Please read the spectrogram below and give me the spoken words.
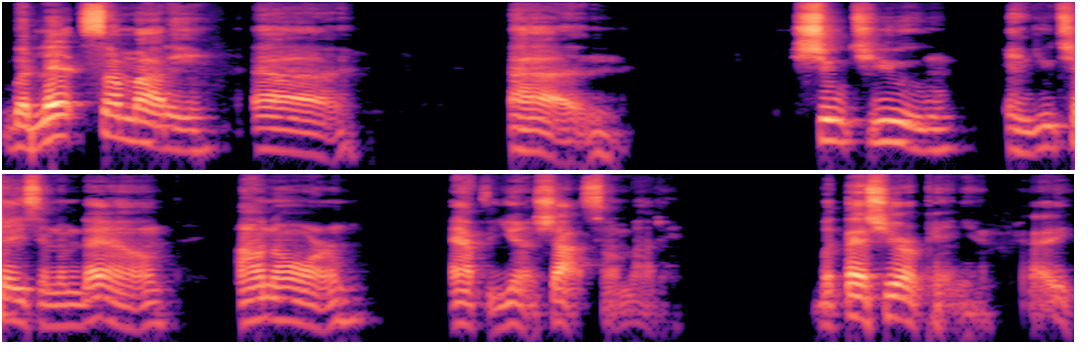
but let somebody uh uh shoot you and you chasing them down unarmed after you shot somebody. But that's your opinion. Hey,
